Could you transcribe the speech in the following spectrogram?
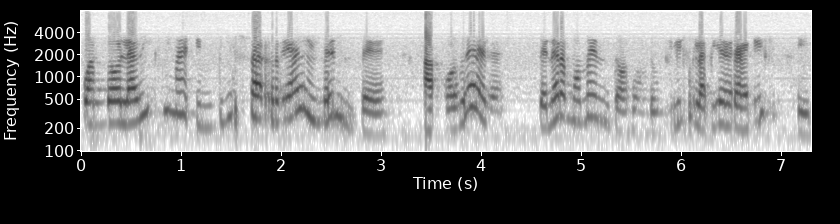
cuando la víctima empieza realmente a poder tener momentos donde utiliza la piedra gris, y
